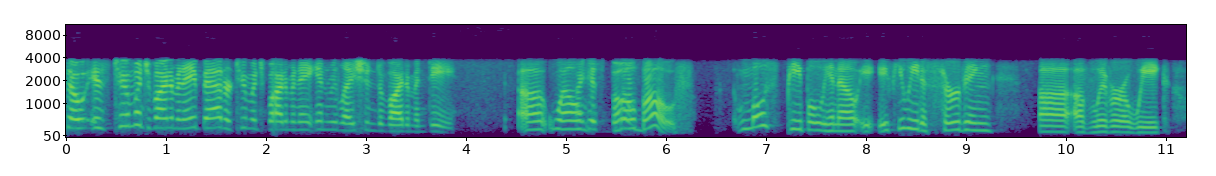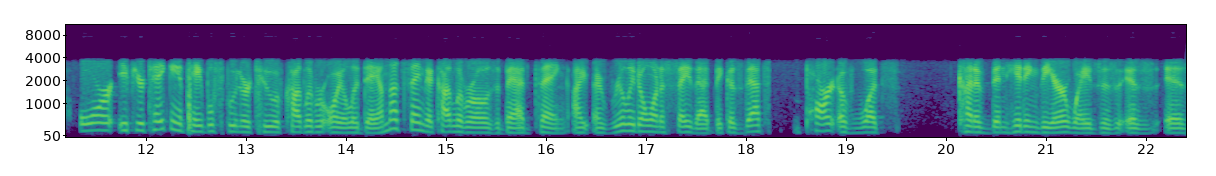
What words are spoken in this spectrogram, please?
So, is too much vitamin A bad, or too much vitamin A in relation to vitamin D? Uh, well, I guess both. Well, both. Most people, you know, if you eat a serving uh, of liver a week, or if you're taking a tablespoon or two of cod liver oil a day, I'm not saying that cod liver oil is a bad thing. I, I really don't want to say that because that's part of what's kind of been hitting the airwaves as as as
